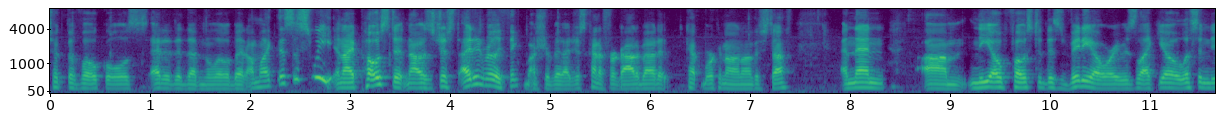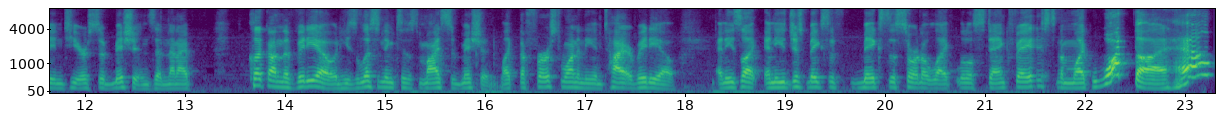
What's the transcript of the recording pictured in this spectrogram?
took the vocals, edited them a little bit. I'm like, this is sweet. And I posted it and I was just, I didn't really think much of it. I just kind of forgot about it, kept working on other stuff. And then um, Neo posted this video where he was like, yo, listen to your submissions. And then I click on the video and he's listening to my submission, like the first one in the entire video. And he's like, and he just makes the makes the sort of like little stank face, and I'm like, what the hell?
